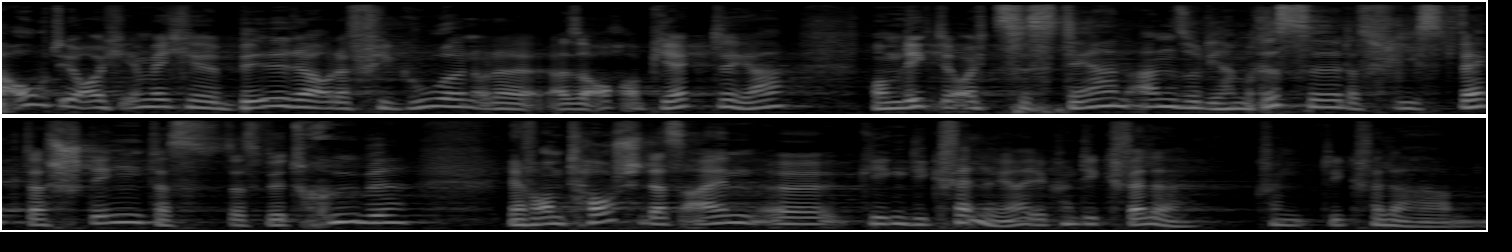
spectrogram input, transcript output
baut ihr euch irgendwelche Bilder oder Figuren oder also auch Objekte, ja? Warum legt ihr euch Zisternen an? So, die haben Risse, das fließt weg, das stinkt, das, das wird trübe. Ja, warum tauscht ihr das ein äh, gegen die Quelle? Ja, ihr könnt die Quelle, könnt die Quelle haben.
